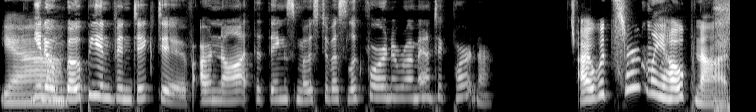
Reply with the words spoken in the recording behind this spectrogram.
yeah, you know, mopey and vindictive are not the things most of us look for in a romantic partner. I would certainly hope not,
